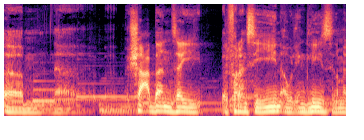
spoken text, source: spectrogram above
آه، شعبا زي الفرنسيين أو الإنجليز لما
